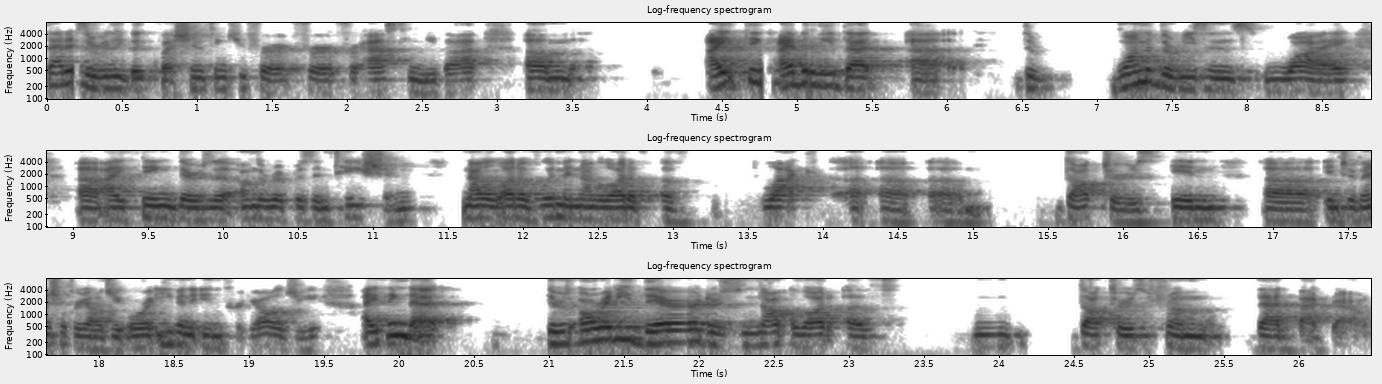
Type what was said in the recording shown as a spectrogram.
That is a really good question. Thank you for for for asking me that. Um, i think i believe that uh, the one of the reasons why uh, I think there's an underrepresentation, not a lot of women, not a lot of, of black uh, uh, um, doctors in uh, interventional cardiology or even in cardiology, I think that there's already there, there's not a lot of doctors from that background.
